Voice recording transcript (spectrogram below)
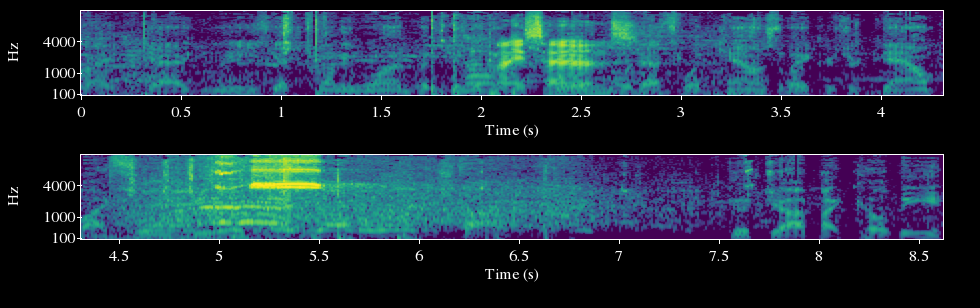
right now. Yeah, I mean, he's got 21, but if you look at Nice the scoreboard, hands. That's what counts. The Lakers are down by 14. Kobe all the way and he's fouled. Good job by Kobe.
